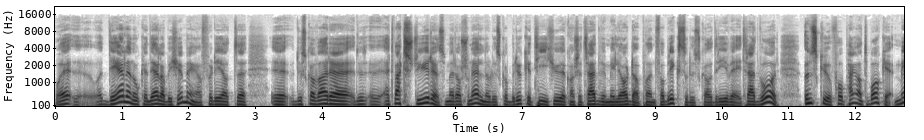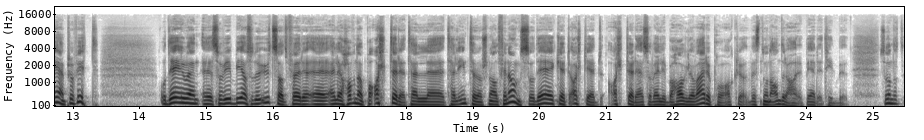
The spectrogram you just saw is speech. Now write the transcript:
Og Jeg, og jeg deler nok en del av bekymringa, fordi at du skal være Ethvert styre som er rasjonell når du skal bruke 10-20, kanskje 30 milliarder på en fabrikk som du skal drive i 30 år, ønsker jo å få pengene tilbake med en profitt. Og det er jo en, eh, så Vi blir altså utsatt for, eh, eller havner på alteret til, eh, til, internasjonal finans. og Det er ikke alltid et alter det er så veldig behagelig å være på, akkurat hvis noen andre har et bedre tilbud. Sånn at,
